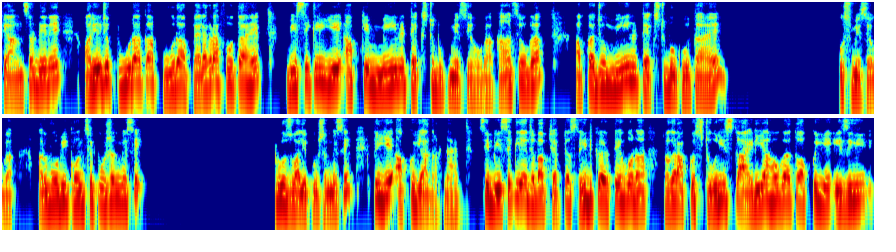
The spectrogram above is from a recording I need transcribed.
के आंसर देने और ये जो पूरा का पूरा पैराग्राफ होता है बेसिकली ये आपके मेन टेक्स्ट बुक में से होगा। कहाँ से होगा? आपका जो मेन टेक्स्ट बुक होता है, उसमें से होगा। और वो भी कौन से पोर्शन में से? प्रोज वाले पोर्शन में से तो ये आपको याद रखना है। सी बेसिकली जब आप चैप्टर्स रीड करते हो ना तो अगर आपको स्टोरीज का आइडिया होगा तो आपको ये इजीली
